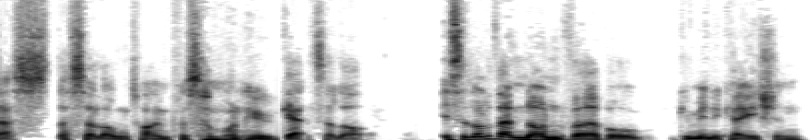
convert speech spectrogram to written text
that's that's a long time for someone who gets a lot. It's a lot of that non-verbal communication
